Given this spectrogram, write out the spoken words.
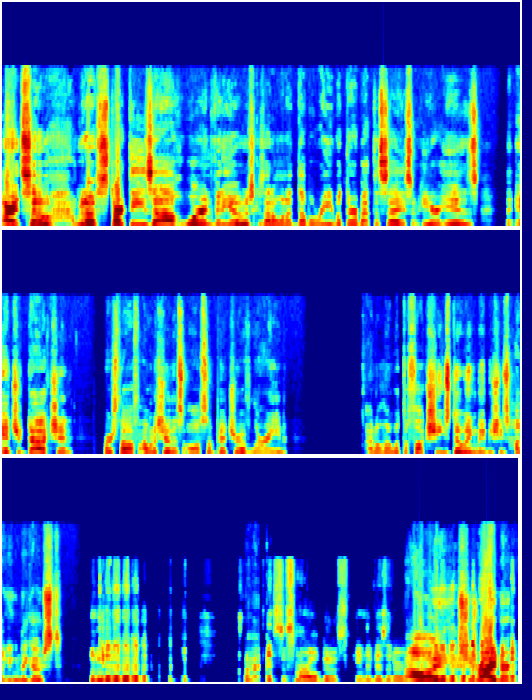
all right, so I'm gonna start these uh, Warren videos because I don't want to double read what they're about to say. So here is the introduction. First off, I want to show this awesome picture of Lorraine. I don't know what the fuck she's doing. Maybe she's hugging the ghost. it's the Smurl ghost came to visit her. Oh, yeah, she's riding her.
